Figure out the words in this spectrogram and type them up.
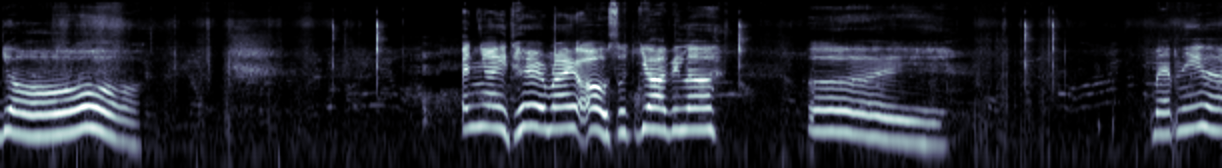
โย เป็นไงเท่ไหมโอ้สุดยอดไปเลยเอ้ยแบบนี้เลย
